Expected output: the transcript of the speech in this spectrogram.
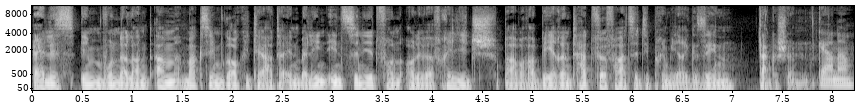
Alice im Wunderland am Maxim Gorki Theater in Berlin, inszeniert von Oliver Frilic. Barbara Behrendt hat für Fazit die Premiere gesehen. Dankeschön. Gerne.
